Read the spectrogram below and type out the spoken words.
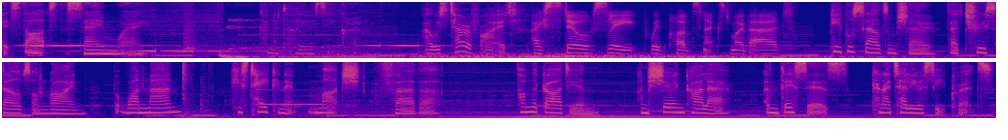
It starts the same way. Can I tell you a secret? I was terrified. I still sleep with clubs next to my bed. People seldom show their true selves online but one man, he's taken it much further. From The Guardian, I'm Sirin Kale, and this is Can I Tell You a Secret?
